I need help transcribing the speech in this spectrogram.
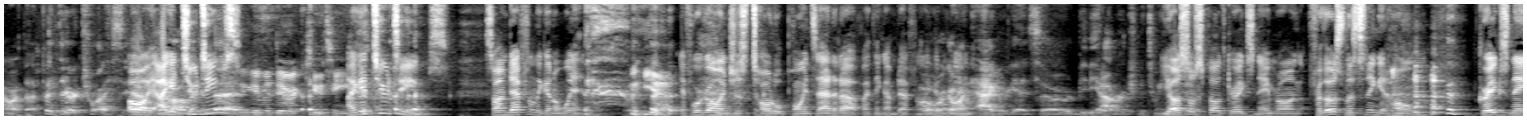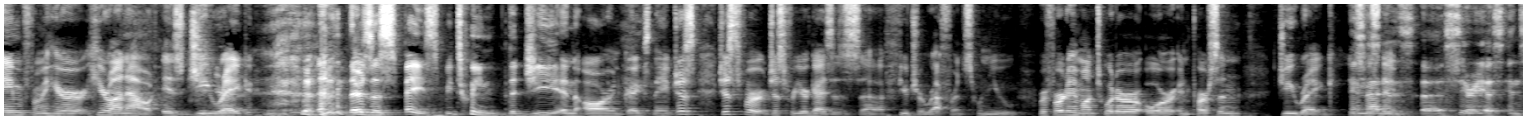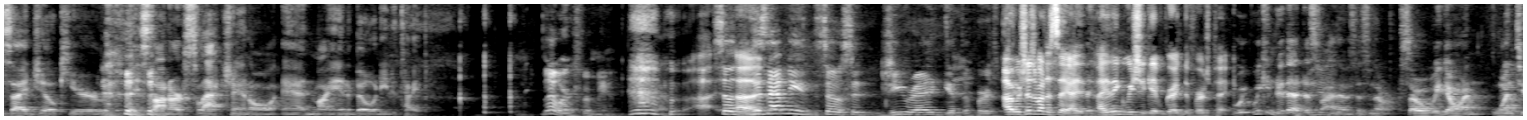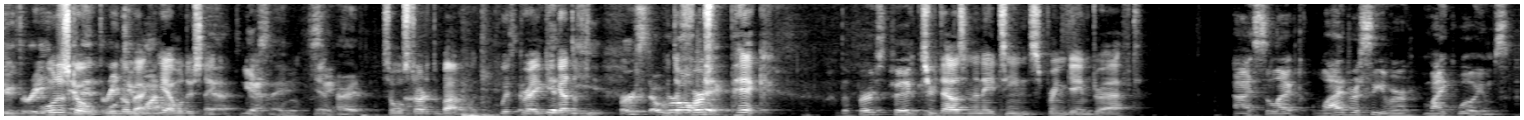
Oh, I put Derek twice. Oh, Yeah. I get Oh, two teams? You're giving Derek two teams. I get two teams, so I'm definitely going to win. yeah. If we're going just total points added up, I think I'm definitely Oh, we're going win. aggregate, so it would be the average between. You the also two. spelled Greg's name wrong. For those listening at home, Greg's name from here here on out is G Reg. There's a space between the G and the R in Greg's name. Just just for just for your guys' uh, future reference when you refer to him on Twitter or in person, G Reg is And his that name. is a serious inside joke here based on our Slack channel and my inability to type. That works for me. So uh, does that mean so should G Reg get the first? Pick? I was just about to say, I, I think we should give Greg the first pick. We, we can do that just fine. That was just no. So we going one, two, three. We'll just and go- then three, we'll go two, back. one? Yeah, we'll do snake. Yeah, Yeah, go snake. we'll- snake. All right. So we'll uh, start at the bottom with, with Greg. We You got the, the first with overall the first pick. pick, The first pick, 2018 spring game draft. I select wide receiver Mike Williams.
